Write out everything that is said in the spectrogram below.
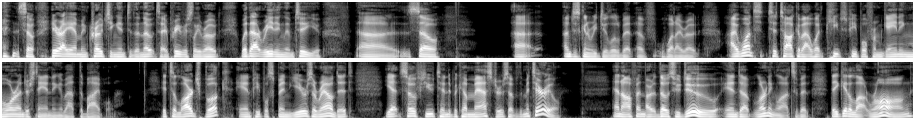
and so here I am encroaching into the notes I previously wrote without reading them to you. Uh, so uh, I'm just going to read you a little bit of what I wrote. I want to talk about what keeps people from gaining more understanding about the Bible. It's a large book, and people spend years around it, yet so few tend to become masters of the material. And often, those who do end up learning lots of it, they get a lot wrong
